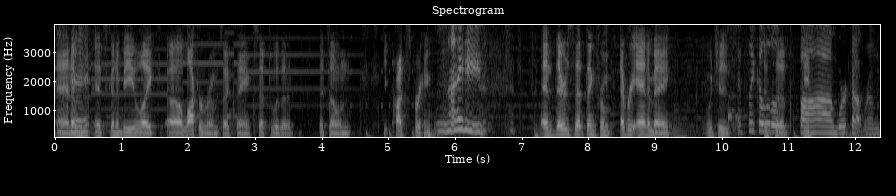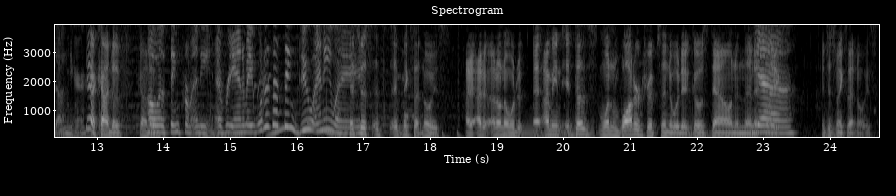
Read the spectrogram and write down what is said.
and Okay. it's gonna be like a locker room type thing, except with a its own hot springs. Nice. And there's that thing from It's- every anime, which is It's like a It's little a spa workout room down here. yeah, kind of, kind Oh, of. a thing from any every anime. What does that thing do anyway? It just it's it makes that noise. I, I, I don't know what it. I I mean, it does when water drips into it. It goes down and then it like it just makes that noise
